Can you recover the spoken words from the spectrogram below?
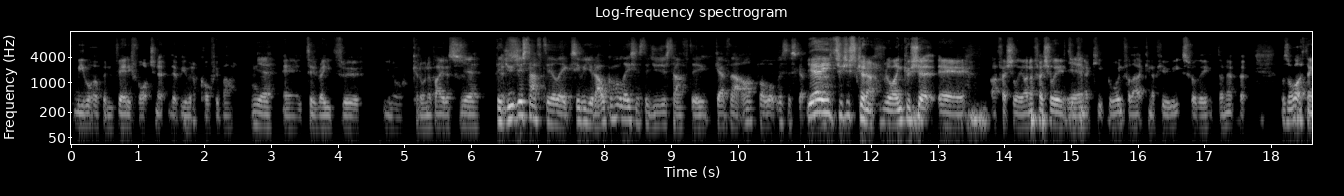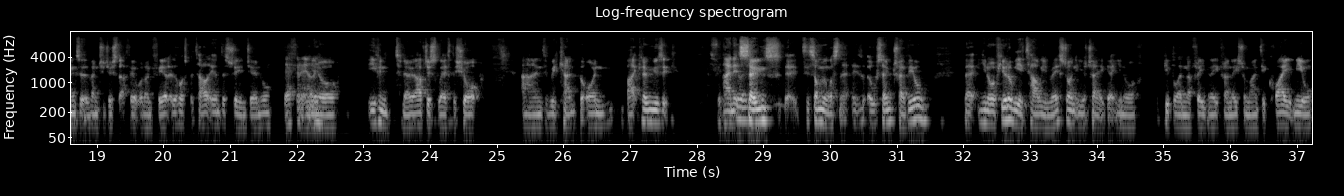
we will have been very fortunate that we were a coffee bar Yeah, uh, to ride through, you know, coronavirus. yeah. Did you just have to like see with your alcohol license? Did you just have to give that up, or what was the script? Yeah, you just kind of relinquish it uh, officially, unofficially, to Yeah. kind of keep going for that kind of few weeks where they've done it. But there's a lot of things that they've introduced that I felt were unfair to the hospitality industry in general. definitely. You know, even to now, I've just left the shop and we can't put on background music. It's and it sounds uh, to someone listening, it- it'll sound trivial, but you know, if you're a wee Italian restaurant and you're trying to get you know people in a Friday night for a nice romantic quiet meal,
